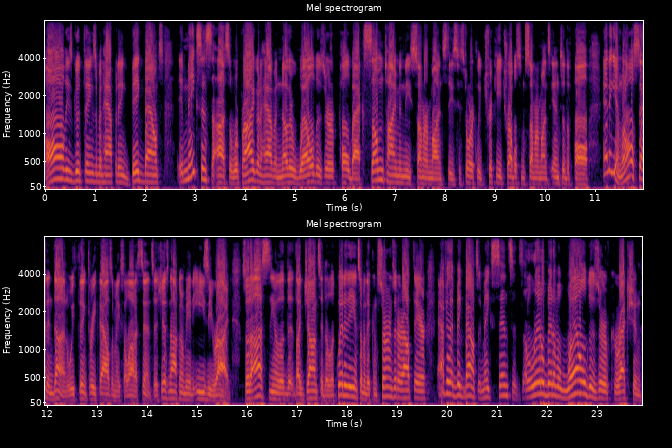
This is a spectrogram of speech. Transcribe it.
all these good things have been happening. Big bounce. It makes sense to us. So we're probably going to have another well deserved pullback sometime in these summer months, these historically tricky, troublesome summer months into the fall. And again, when all said and done, we think 3,000 makes a lot of sense. It's just not going to be an easy ride. So to us, you know, the, like John said, the liquidity and some of the concerns that are out there, after that big bounce, it makes sense. It's a little bit of a well deserved correction,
